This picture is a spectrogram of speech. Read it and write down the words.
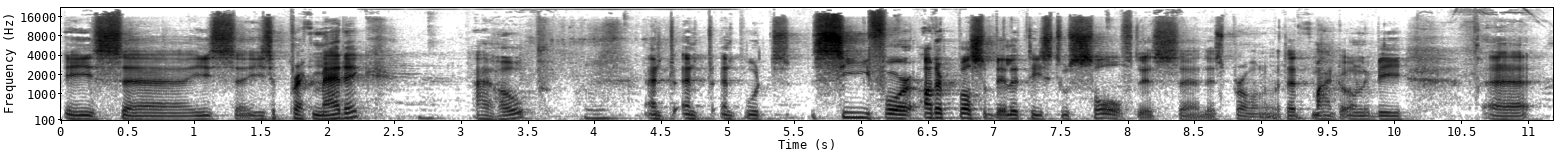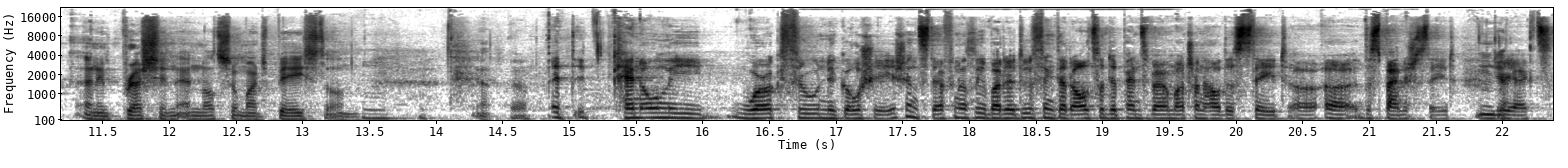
he's he's, he's a pragmatic. I hope, mm. and, and and would see for other possibilities to solve this uh, this problem. But that might only be uh, an impression and not so much based on. Mm. Yeah. Yeah. It, it, can only work through negotiations, definitely, but I do think that also depends very much on how the state, uh, uh, the Spanish state, yeah. reacts.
